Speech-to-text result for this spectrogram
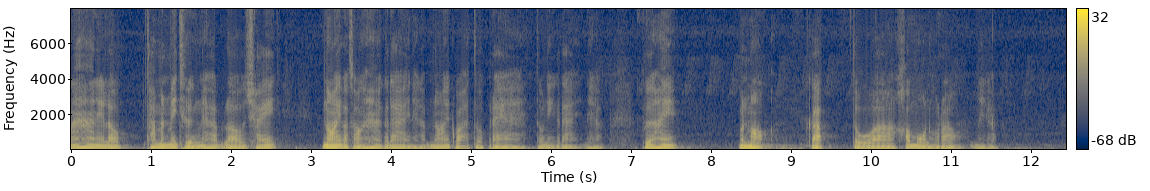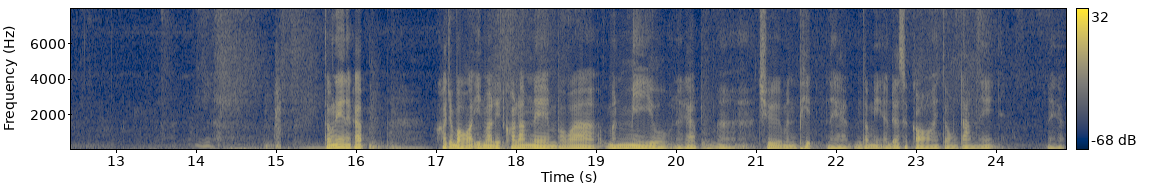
255เนี่ยเราถ้ามันไม่ถึงนะครับ เราใช้น้อยกว่า2 5ก็ได้นะครับ น้อยกว่าตัวแปรตรงนี้ก็ได้นะครับ เพื่อให้มันเหมาะกับตัวข้อมูลของเรานะครับ ตรงนี้นะครับเขาจะบอกว่า invalid column name เพราะว่ามันมีอยู่นะครับชื่อมันผิดนะครับมันต้องมี underscore ให้ตรงตามนี้นะครับ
